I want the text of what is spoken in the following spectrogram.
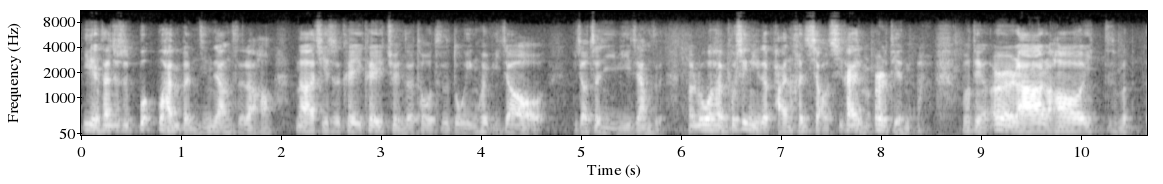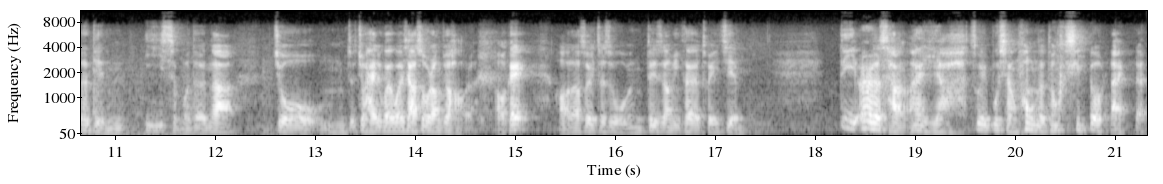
一点三就是不不含本金这样子了哈。那其实可以可以选择投资独赢会比较比较正一 V 这样子。那如果很不幸你的盘很小气，开什么二点什么点二啦，然后什么二点一什么的，那就嗯就就还是乖乖下受让就好了。OK，好，那所以这是我们对这场比赛的推荐。第二场，哎呀，最不想碰的东西又来了，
